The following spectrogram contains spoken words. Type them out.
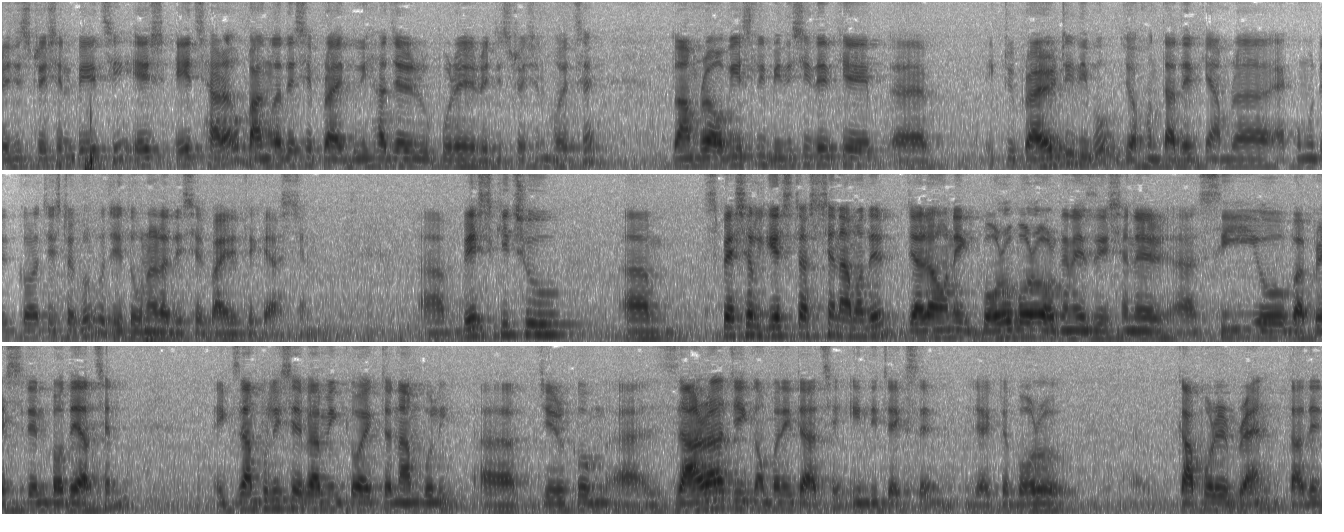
রেজিস্ট্রেশন পেয়েছি। এছাড়াও বাংলাদেশে প্রায় দুই হাজারের উপরে রেজিস্ট্রেশন হয়েছে। তো আমরা অবভিয়াসলি বিদেশিদেরকে একটু প্রায়োরিটি দিব, যখন তাদেরকে আমরা অ্যাকোমোডেট করার চেষ্টা করব, যেহেতু ওনারা দেশের বাইরে থেকে আসছেন। বেশ কিছু স্পেশাল গেস্ট আসছেন আমাদের, যারা অনেক বড় বড় অর্গানাইজেশনের সিইও বা প্রেসিডেন্ট পদে আছেন। এক্সাম্পল হিসেবে আমি কয়েকটা নাম বলি। যেরকম জারা যে কোম্পানিটা আছে ইন্ডিটেক্সের যে একটা বড় কাপড়ের ব্র্যান্ড তাদের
